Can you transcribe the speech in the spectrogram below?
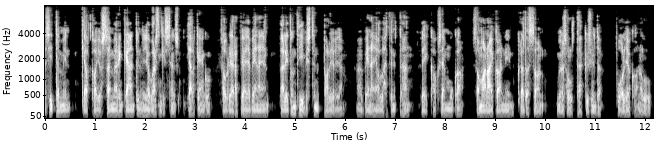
sitten kelkka on jossain määrin kääntynyt ja varsinkin sen jälkeen, kun Saudi-Arabia ja Venäjän välit on tiivistynyt paljon ja Venäjä on lähtenyt tähän leikkaukseen mukaan. Samaan aikaan niin kyllä tässä on myös ollut tämä kysyntäpuoli, joka on ollut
